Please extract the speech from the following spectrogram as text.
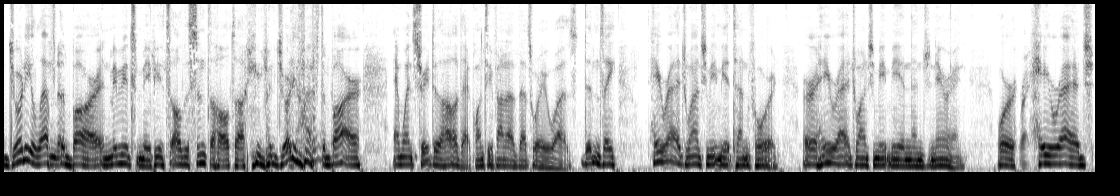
Geordi left no. the bar, and maybe it's maybe it's all the synthahol talking, but Geordi left the bar and went straight to the holodeck once he found out that's where he was. Didn't say, "Hey Reg, why don't you meet me at ten forward?" or "Hey Reg, why don't you meet me in engineering?" or right. "Hey Reg,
